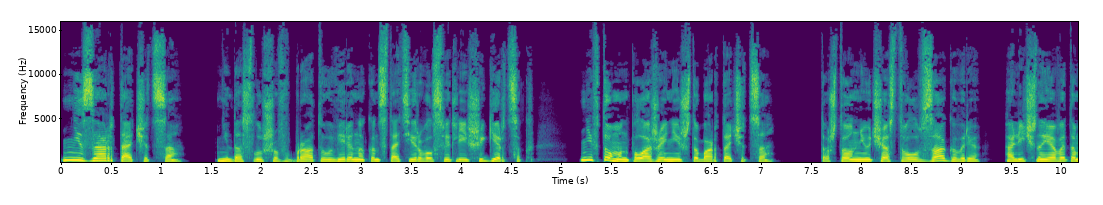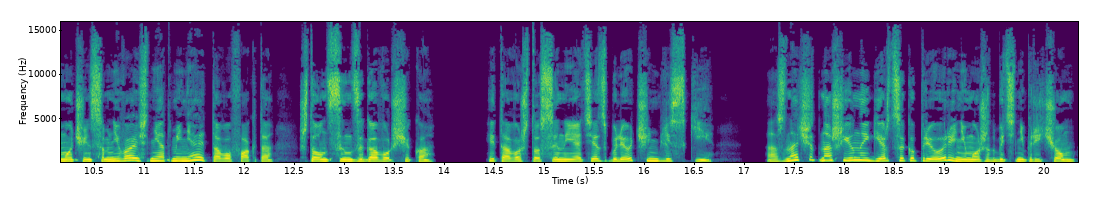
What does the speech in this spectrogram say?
не заортачится». Не дослушав брата, уверенно констатировал светлейший герцог — не в том он положении, чтобы артачиться. То, что он не участвовал в заговоре, а лично я в этом очень сомневаюсь, не отменяет того факта, что он сын заговорщика. И того, что сын и отец были очень близки. А значит, наш юный герцог априори не может быть ни при чем.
